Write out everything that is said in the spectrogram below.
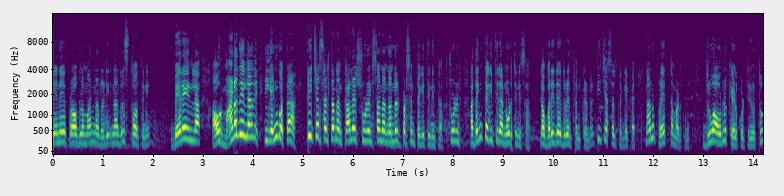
ಏನೇ ಪ್ರಾಬ್ಲಮ್ ನಾನು ರೆಡಿ ನಾನು ರಿಸ್ಕ್ ತೊಗೋತೀನಿ. ಬೇರೆ ಇಲ್ಲ ಅವ್ರು ಮಾಡೋದೇ ಇಲ್ಲ ಅಂದರೆ ಈಗ ಹೆಂಗೆ ಗೊತ್ತಾ? ಟೀಚರ್ಸ್ ಹೇಳ್ತಾರೆ, ನಾನು ಕಾಲೇಜ್ ಸ್ಟೂಡೆಂಟ್ಸ್ನ ನಾನು ಹಂಡ್ರೆಡ್ ಪರ್ಸೆಂಟ್ ತೆಗಿತೀನಿ ಅಂತ. ಸ್ಟೂಡೆಂಟ್ ಅದು ಹೆಂಗೆ ತೆಗಿತೀರಾ? ನೋಡ್ತೀನಿ ಸರ್ ನಾವು ಬರೀದೇ ಇದ್ರು ಅಂತ ಅನ್ಕೊಂಡ್ರೆ ಟೀಚರ್ಸ್ ಅಲ್ಲಿ ತೆಗಿಯಕ್ಕೆ ನಾನು ಪ್ರಯತ್ನ ಮಾಡ್ತೀನಿ. ಧ್ರುವ ಅವ್ರನ್ನೂ ಕೇಳ್ಕೊಳ್ತೀನಿ ಇವತ್ತು.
